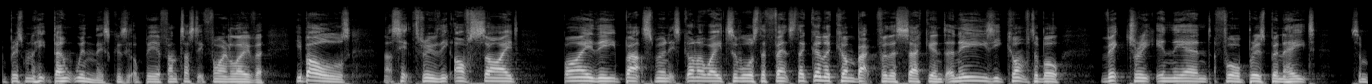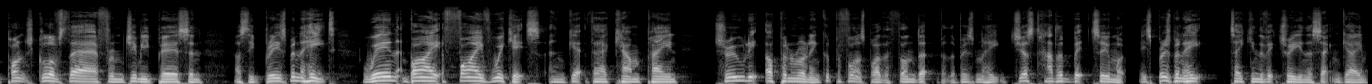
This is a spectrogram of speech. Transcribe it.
Brisbane Heat don't win this because it'll be a fantastic final over. He bowls. That's hit through the offside by the batsman. It's gone away towards the fence. They're going to come back for the second. An easy, comfortable victory in the end for Brisbane Heat. Some punch gloves there from Jimmy Peirson as the Brisbane Heat win by five wickets and get their campaign truly up and running. Good performance by the Thunder, but the Brisbane Heat just had a bit too much. It's Brisbane Heat taking the victory in the second game.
